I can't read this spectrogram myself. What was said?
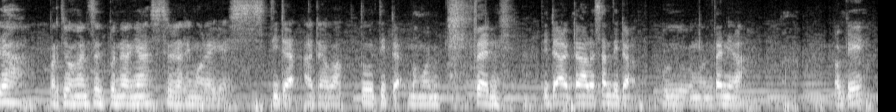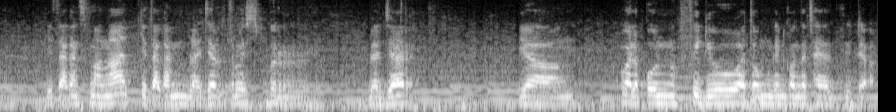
Ya perjuangan sebenarnya sudah dimulai guys. Tidak ada waktu tidak mengonten. Tidak ada alasan tidak mengonten ya. Oke kita akan semangat kita akan belajar terus ber belajar yang walaupun video atau mungkin konten saya tidak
